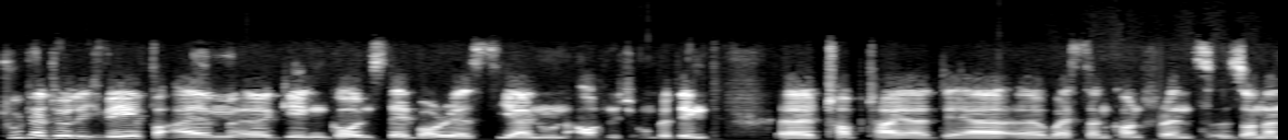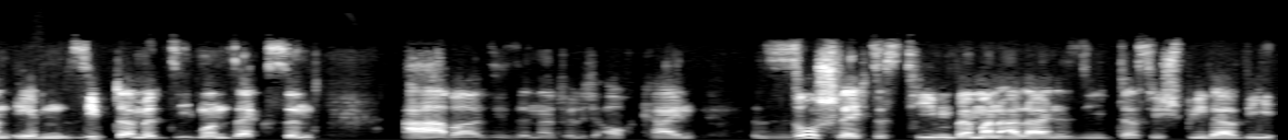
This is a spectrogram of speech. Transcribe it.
Tut natürlich weh, vor allem äh, gegen Golden State Warriors, die ja nun auch nicht unbedingt äh, Top-Tier der äh, Western Conference, sondern eben Siebter mit 7 und 6 sind. Aber sie sind natürlich auch kein so schlechtes Team, wenn man alleine sieht, dass sie Spieler wie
